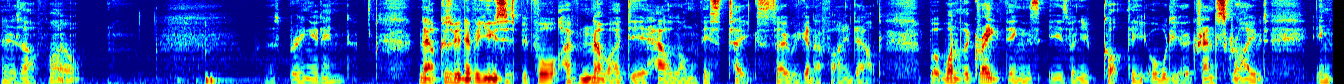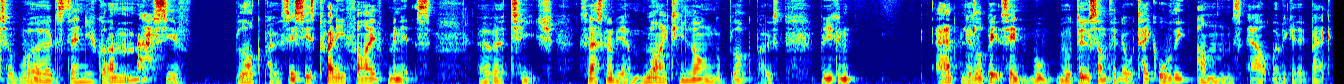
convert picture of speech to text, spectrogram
There's our file. Let's bring it in. Now, because we've never used this before, I've no idea how long this takes, so we're going to find out. But one of the great things is when you've got the audio transcribed into words, then you've got a massive blog post. This is 25 minutes of a teach. So that's going to be a mighty long blog post, but you can add little bits in. We'll, we'll do something that will take all the ums out when we get it back.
